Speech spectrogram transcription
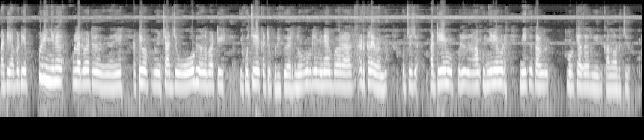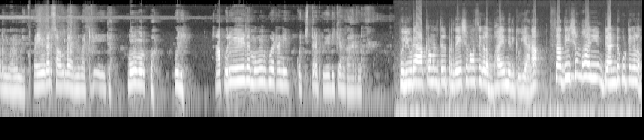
പട്ടി. ആ പട്ടി എപ്പോഴും ഇങ്ങനെ പിള്ളേരുമായിട്ട് പട്ടി ചാടിച്ച് ഓടി വന്ന പട്ടി ഈ കൊച്ചിനെ കെട്ടി പിടിക്കുമായിരുന്നു പിന്നെ വേറെ അടുക്കളയിൽ വന്ന്. കൊച്ചു പട്ടിയെയും ആ കുഞ്ഞിനെയും കൂടെ നീക്കി കള മുറിക്കാത്ത രീതി കഥ അടച്ച് കിടന്ന് വെള്ളം വെക്കും. ഭയങ്കര സൗണ്ടായിരുന്നു പട്ടി ഇത്. മുറുമുറുപ്പ് പുലി. ആ പുലിയുടെ മുറുമുറുപ്പ് കേട്ടാണ് ഈ കൊച്ചിത്ര പേടിക്കാൻ കാരണം. പുലിയുടെ ആക്രമണത്തിൽ പ്രദേശവാസികളും ഭയന്നിരിക്കുകയാണ്. സതീഷും ഭാര്യയും രണ്ട് കുട്ടികളും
